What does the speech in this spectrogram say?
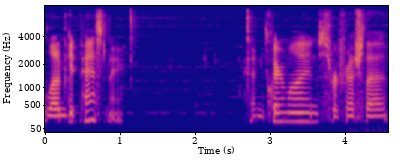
Let him get past me. Head and clear mind, just refresh that.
